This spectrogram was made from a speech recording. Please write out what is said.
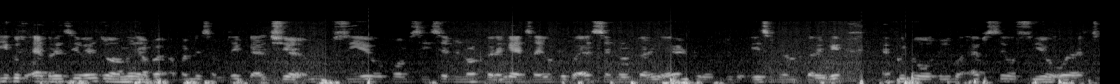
ये कुछ एब्रेसिव है जो हमें यहाँ पर अपन ने समझे कैल्शियम सी ए सी से डिनोट करेंगे एस आई ओ टू को एस से डिनोट करेंगे एल टू ओ थ्री को ए से डिनोट करेंगे एफ़ टू ओ थ्री को एफ़ से और सी ओ एच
